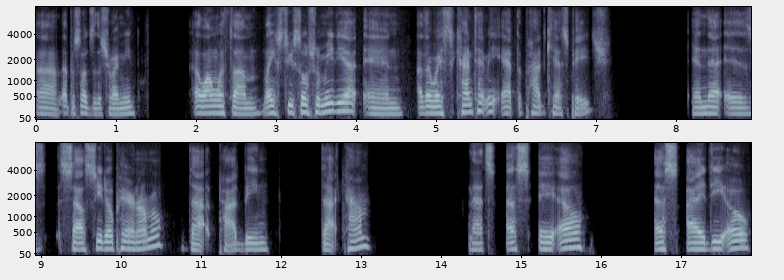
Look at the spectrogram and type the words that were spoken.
uh, episodes of the show, I mean, along with um, links to social media and other ways to contact me at the podcast page. And that is salcedoparanormal.podbean.com. That's S A L S I D O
